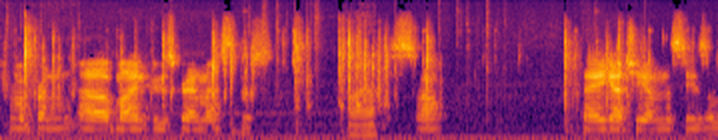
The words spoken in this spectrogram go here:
from a friend of mine who's Grandmasters. Oh yeah. So, he got GM this season.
